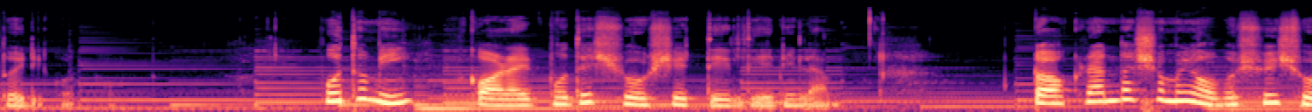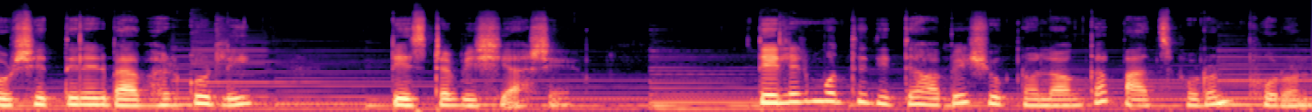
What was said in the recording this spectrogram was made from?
তৈরি করব। প্রথমেই কড়াইয়ের মধ্যে সর্ষের তেল দিয়ে নিলাম। টক রান্নার সময় অবশ্যই সর্ষের তেলের ব্যবহার করলেই টেস্টটা বেশি আসে। তেলের মধ্যে দিতে হবে শুকনো লঙ্কা, পাঁচ ফোড়ন ফোড়ন।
